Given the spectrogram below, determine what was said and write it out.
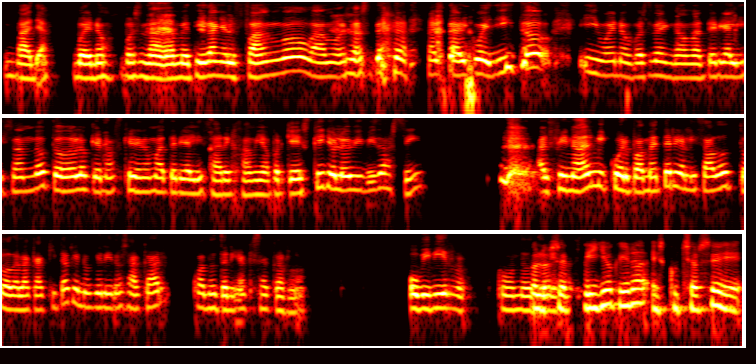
Vaya, bueno, pues nada, metida en el fango, vamos hasta, hasta el cuellito y bueno, pues venga, materializando todo lo que no has querido materializar, hija mía, porque es que yo lo he vivido así. Al final mi cuerpo ha materializado toda la caquita que no he querido sacar cuando tenía que sacarlo. O vivirlo. Cuando Con lo sencillo que era escucharse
